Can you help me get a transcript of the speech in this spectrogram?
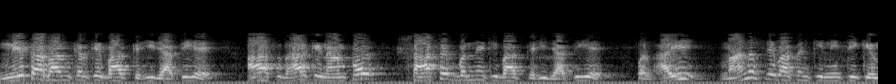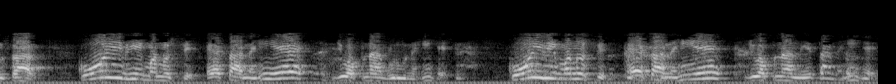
नेता बनकर के बात कही जाती है आज सुधार के नाम पर शासक बनने की बात कही जाती है। पर भाई, मानव सेवा संघ की नीति के अनुसार कोई भी मनुष्य ऐसा नहीं है जो अपना गुरु नहीं है। कोई भी मनुष्य ऐसा नहीं है जो अपना नेता नहीं है।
